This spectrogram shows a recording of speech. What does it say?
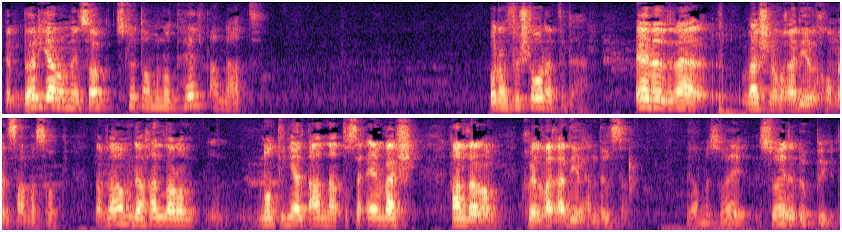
den börjar om en sak, slutar med något helt annat. Och de förstår inte det här. Eller den här versen om Ghadir Khomen, samma sak. De säger, ja, men det handlar om någonting helt annat och sen en vers handlar om själva Ghadir-händelsen. Ja men så är, så är den uppbyggd.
